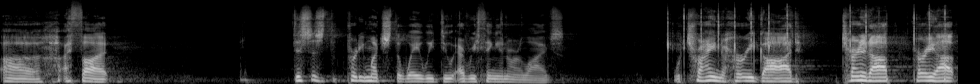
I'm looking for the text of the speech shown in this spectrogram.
uh, I thought, this is pretty much the way we do everything in our lives. We're trying to hurry God, turn it up, hurry up,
